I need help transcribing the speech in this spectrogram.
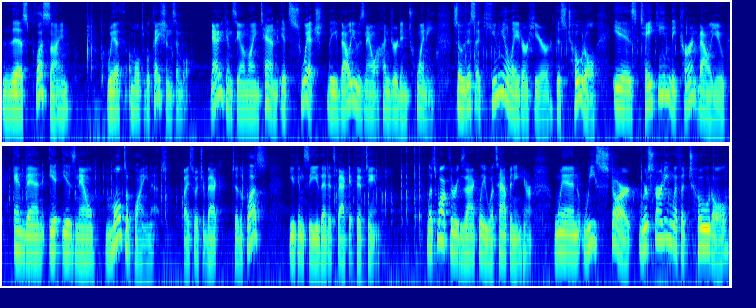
this plus sign with a multiplication symbol. Now you can see on line 10, it's switched. The value is now 120. So this accumulator here, this total, is taking the current value and then it is now multiplying it. If I switch it back to the plus, you can see that it's back at 15. Let's walk through exactly what's happening here when we start, we're starting with a total,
